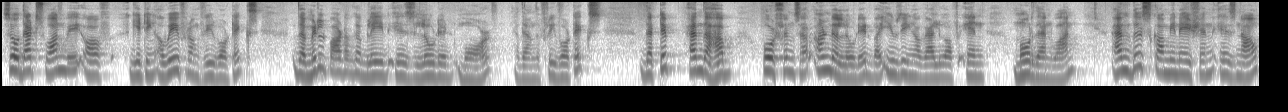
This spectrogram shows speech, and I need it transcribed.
So, that is one way of getting away from free vortex. The middle part of the blade is loaded more than the free vortex. The tip and the hub portions are underloaded by using a value of n more than 1 and this combination is now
